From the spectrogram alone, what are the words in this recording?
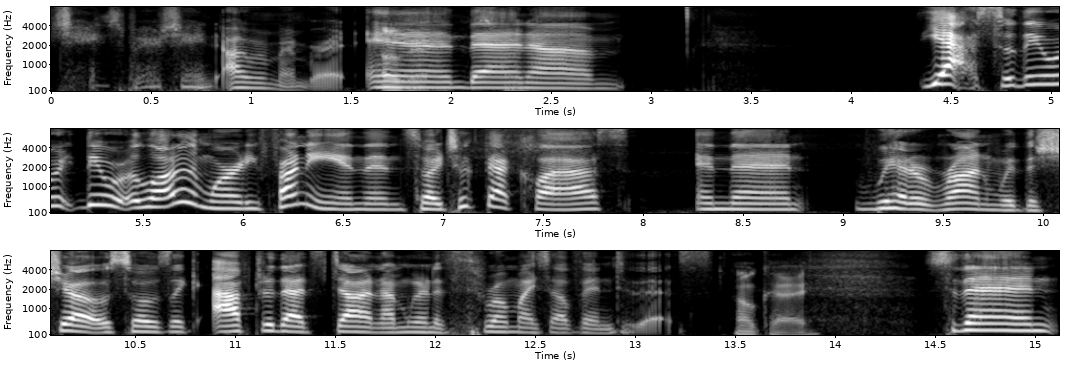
change spare change. I remember it. Okay, and then um yeah so they were they were a lot of them were already funny. And then so i took that class and then we had a run with the show. So i was like after that's done i'm gonna throw myself into this. Okay. so then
